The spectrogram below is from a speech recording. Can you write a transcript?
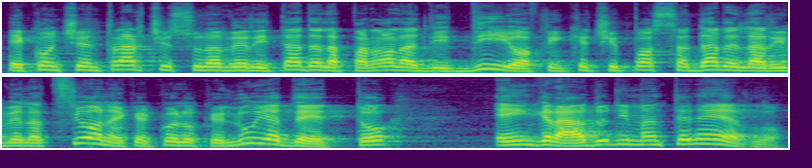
e concentrarci sulla verità della parola di Dio affinché ci possa dare la rivelazione che quello che Lui ha detto è in grado di mantenerlo.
